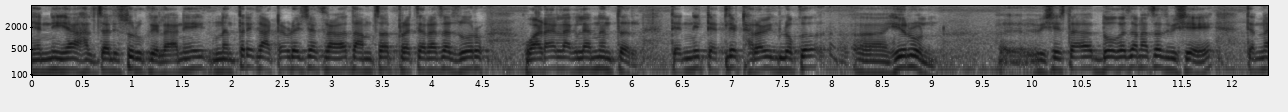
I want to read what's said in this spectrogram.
यांनी ह्या हालचाली सुरू केल्या. आणि नंतर एक आठवड्याच्या काळात आमचा प्रचाराचा जोर वाढायला लागल्यानंतर त्यांनी त्यातले ठराविक लोक हिरून विशेषतः दोघं जणाचाच विषय आहे. त्यांना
